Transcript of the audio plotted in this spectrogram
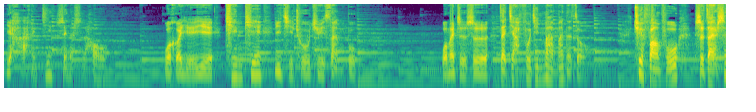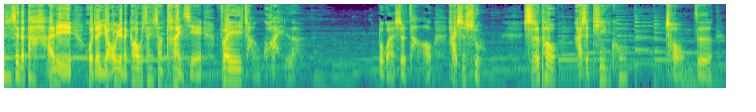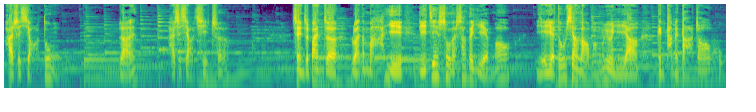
也还很精神的时候。我和爷爷天天一起出去散步。我们只是在家附近慢慢的走，却仿佛是在深深的大海里或者遥远的高山上探险，非常快乐。不管是草还是树，石头还是天空，虫子还是小动物，人。还是小汽车，甚至搬着卵的蚂蚁、鼻尖受了伤的野猫，爷爷都像老朋友一样跟他们打招呼。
